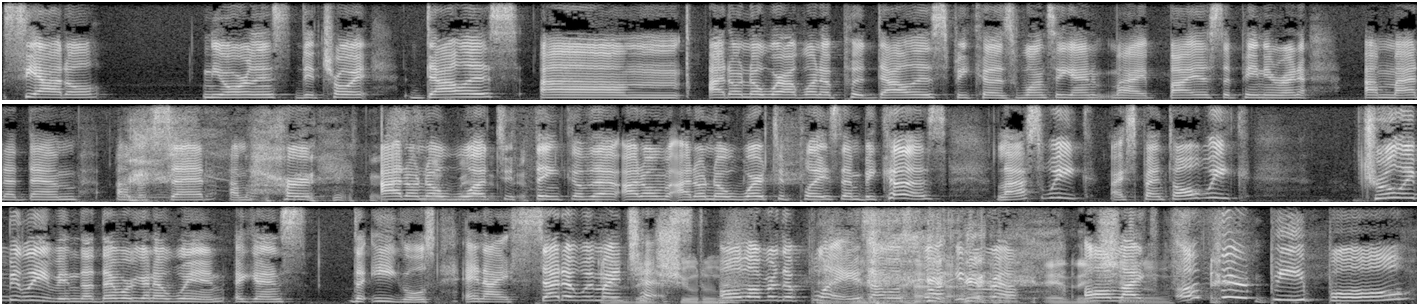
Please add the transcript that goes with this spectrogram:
Seattle, New Orleans, Detroit, Dallas. Um, I don't know where I want to put Dallas because once again, my biased opinion right now. I'm mad at them. I'm upset. I'm hurt. I don't know what to them. think of them. I don't. I don't know where to place them because last week I spent all week truly believing that they were gonna win against the Eagles, and I said it with my chest should've. all over the place. I was walking around, And they unlike should've. other people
